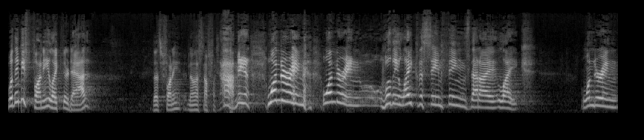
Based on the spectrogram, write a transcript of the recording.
Will they be funny like their dad? That's funny? No, that's not funny. Ah, man, wondering, wondering, will they like the same things that I like? Wondering,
